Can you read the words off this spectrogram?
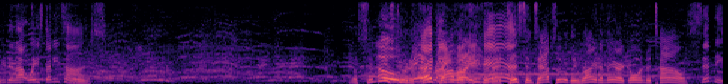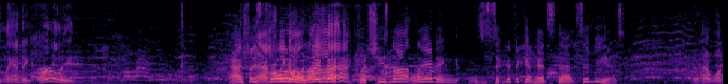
We did not waste any time. Nice. You know, Cindy's Oh, doing a great right job of right keeping that distance absolutely right, and they are going to town. Sydney landing early. Ashley's Ashley throwing a going right lot, back. but she's not landing significant hits that Cindy is. Yeah, that one.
